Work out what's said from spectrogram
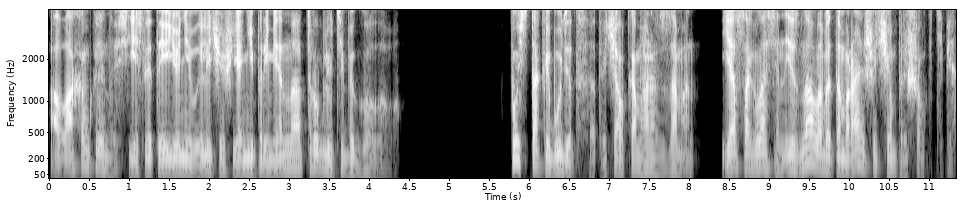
Аллахом клянусь, если ты ее не вылечишь, я непременно отрублю тебе голову. «Пусть так и будет», — отвечал Камар Аз-Заман. «Я согласен и знал об этом раньше, чем пришел к тебе».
